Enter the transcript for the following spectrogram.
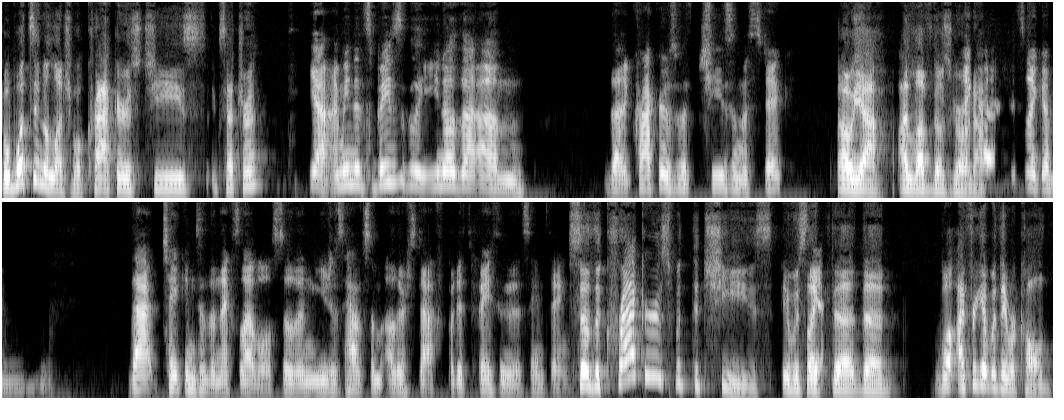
But what's in a Lunchable? Crackers, cheese, etc. Yeah, I mean it's basically you know the um the crackers with cheese in the stick. Oh yeah, I love those growing Like up. a- it's like a that taken to the next level. So then you just have some other stuff, but it's basically the same thing. So the crackers with the cheese, it was like the the well, I forget what they were called.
